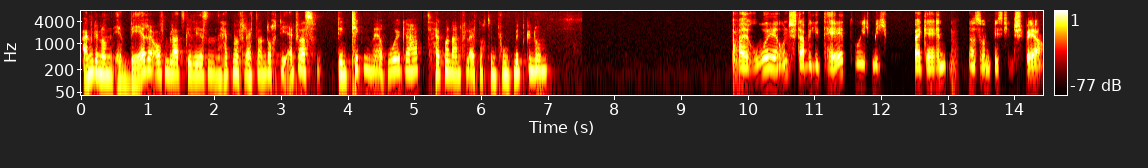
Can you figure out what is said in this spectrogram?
angenommen, er wäre auf dem Platz gewesen, hätte man vielleicht dann doch die etwas, den Ticken mehr Ruhe gehabt? Hätte man dann vielleicht noch den Punkt mitgenommen? Bei Ruhe und Stabilität tue ich mich bei Gentner so ein bisschen schwer.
